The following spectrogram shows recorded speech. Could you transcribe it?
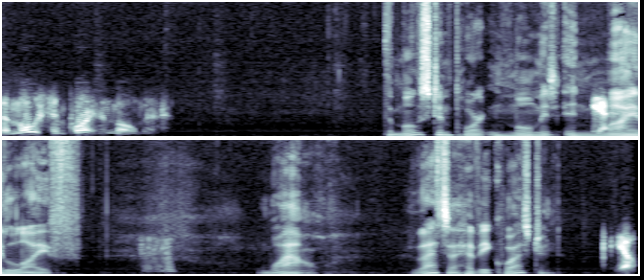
the most important moment? The most important moment in Yes. my life. Wow. That's a heavy question. Yeah.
